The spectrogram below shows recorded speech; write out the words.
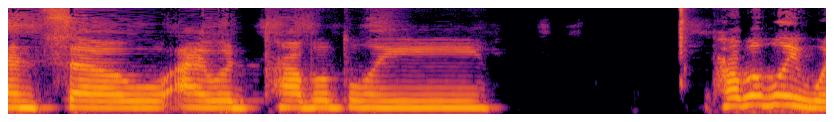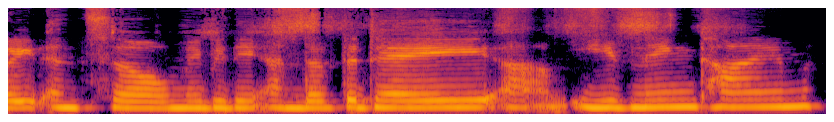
and so i would probably probably wait until maybe the end of the day um, evening time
